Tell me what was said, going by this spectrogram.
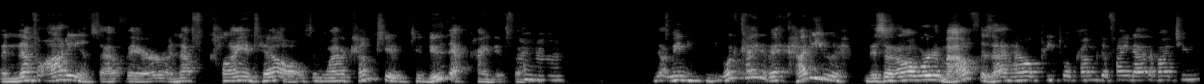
enough audience out there, enough clientele to want to come to to do that kind of thing. Mm-hmm. I mean, what kind of how do you is it all word of mouth? Is that how people come to find out about you?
